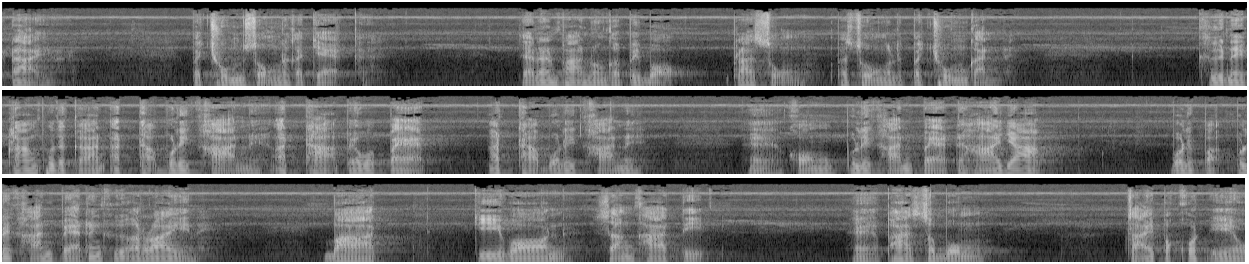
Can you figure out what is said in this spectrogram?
กได้ ประชุมสงฆ์แล้วก็แจก จากนั้นพระนนก็ไปบอกพระสงฆ์พระสงฆ์ก็เลยประชุมกัน คือในครั้งพุทธกาลอัฏฐบริขารเนี่ยอัฏฐแปลว่าแปดอัฏฐบริขารเนี่ยของบริขารแปดหายากบริบริขารแปดนั่นคืออะไร บาท จีวร สังคาติผ้าสบง สายประคตเอว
